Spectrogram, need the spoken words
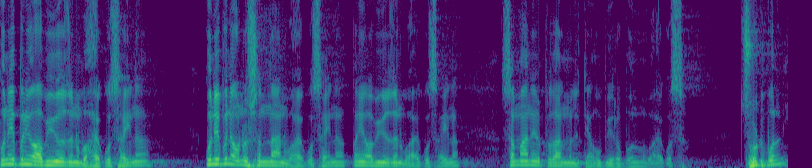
कुनै पनि अभियोजन भएको छैन कुनै पनि अनुसन्धान भएको छैन कहीँ अभियोजन भएको छैन सम्माननीय प्रधानमन्त्री त्यहाँ उभिएर बोल्नु भएको छ। झुट बोल्ने।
